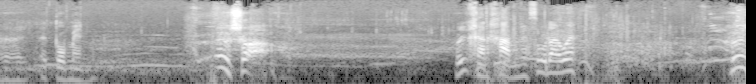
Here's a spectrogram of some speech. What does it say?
เฮ้ยไอตัวเมนเออชอเฮ้ยแขนขาดมันยังสู้ได้เว้ย เฮ้ย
